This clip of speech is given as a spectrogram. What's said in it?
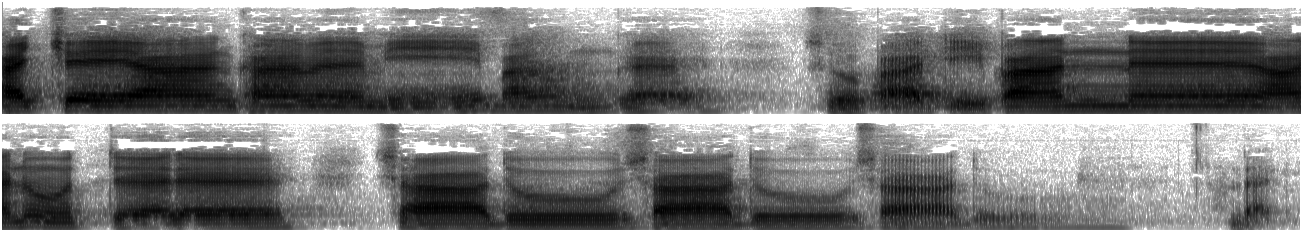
අච්චයං කමමේ බංග සුපටිපන්න අනුත්තර සාදු සාදු සාදු හොඳයි.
